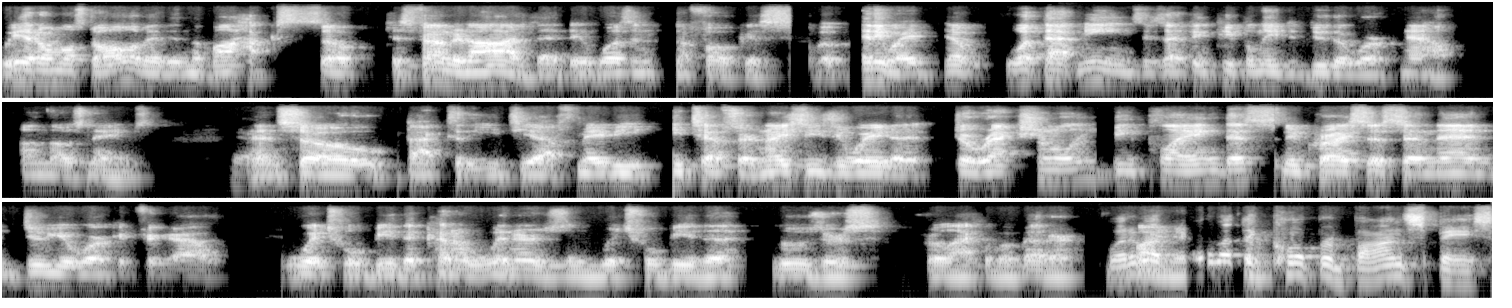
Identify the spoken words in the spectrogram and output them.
We had almost all of it in the box. So just found it odd that it wasn't a focus. But anyway, you know, what that means is I think people need to do their work now on those names. Yeah. And so back to the ETF, maybe ETFs are a nice, easy way to directionally be playing this new crisis and then do your work and figure out which will be the kind of winners and which will be the losers for lack of a better. What about, what about the corporate bond space?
